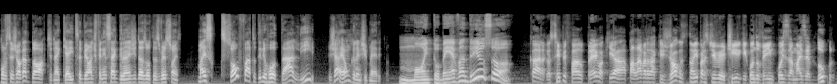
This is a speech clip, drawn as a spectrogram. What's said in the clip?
quando você joga docked, né? Que aí você vê uma diferença grande das outras versões. Mas só o fato dele rodar ali já é um grande mérito. Muito bem, Evandrilson. Cara, eu sempre falo, prego aqui a, a palavra da que jogos estão aí para se divertir, que quando vem coisas a mais é lucro.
